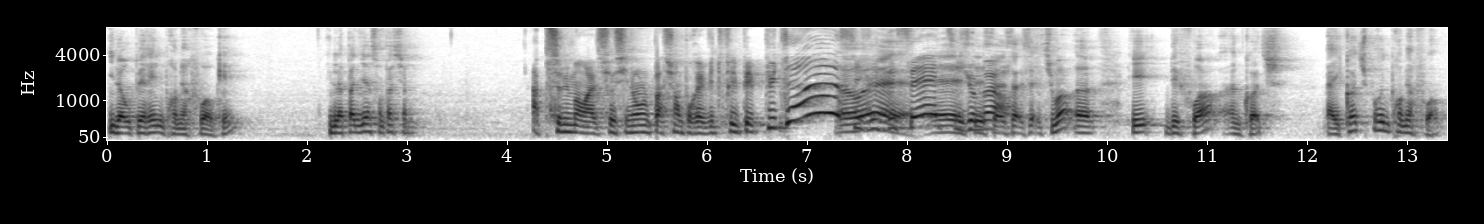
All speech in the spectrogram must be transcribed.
il a opéré une première fois, ok? Il ne l'a pas dit à son patient. Absolument, parce que sinon le patient pourrait vite flipper. Putain, si Ah ouais, je décède, eh, si je c'est- meurs. ça- ça- tu vois, euh, et des fois, un coach, il coach pour une première fois.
